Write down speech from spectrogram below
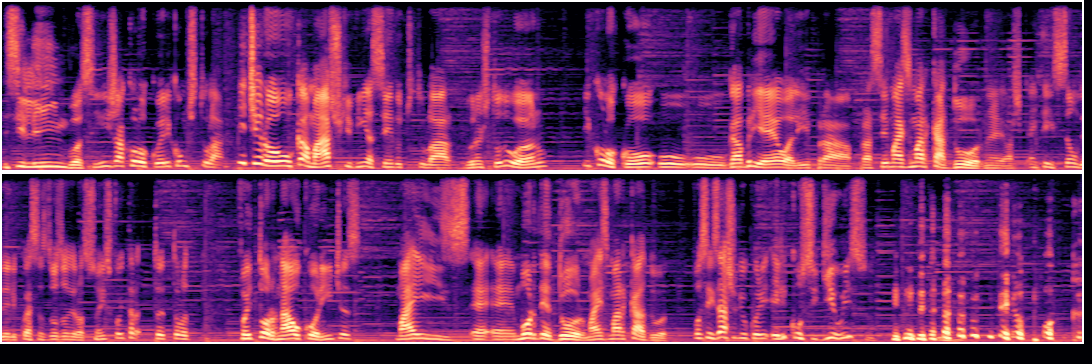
desse limbo assim e já colocou ele como titular. E tirou o Camacho que vinha sendo titular durante todo o ano e colocou o, o Gabriel ali para ser mais marcador, né? Eu acho que a intenção dele com essas duas alterações foi, foi tornar o Corinthians mais é, é, mordedor, mais marcador. Vocês acham que o Corinthians ele conseguiu isso? Meio pouco.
